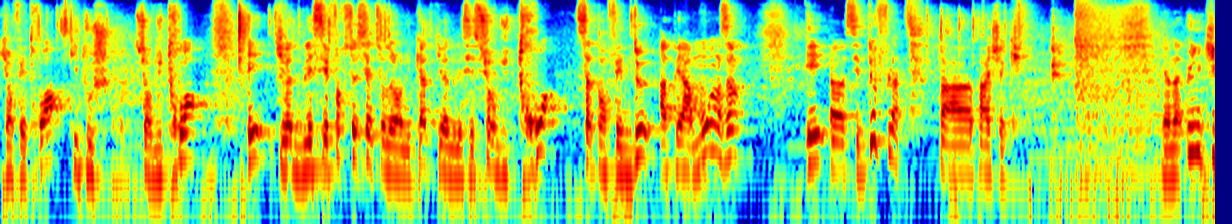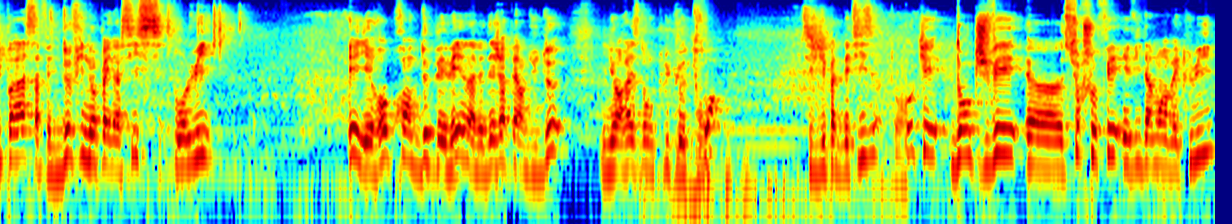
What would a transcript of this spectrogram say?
qui en fait 3, qui touche sur du 3, et qui va te blesser force 7 sur de du 4, qui va te blesser sur du 3, ça t'en fait 2, APA moins 1, et euh, c'est 2 flats par, par, échec. Il y en a une qui passe, ça fait 2 Fino Pain à 6, pour lui, et il reprend 2 PV, il en avait déjà perdu 2. Il lui en reste donc plus que 3, si je dis pas de bêtises. Ok, donc je vais euh, surchauffer évidemment avec lui.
